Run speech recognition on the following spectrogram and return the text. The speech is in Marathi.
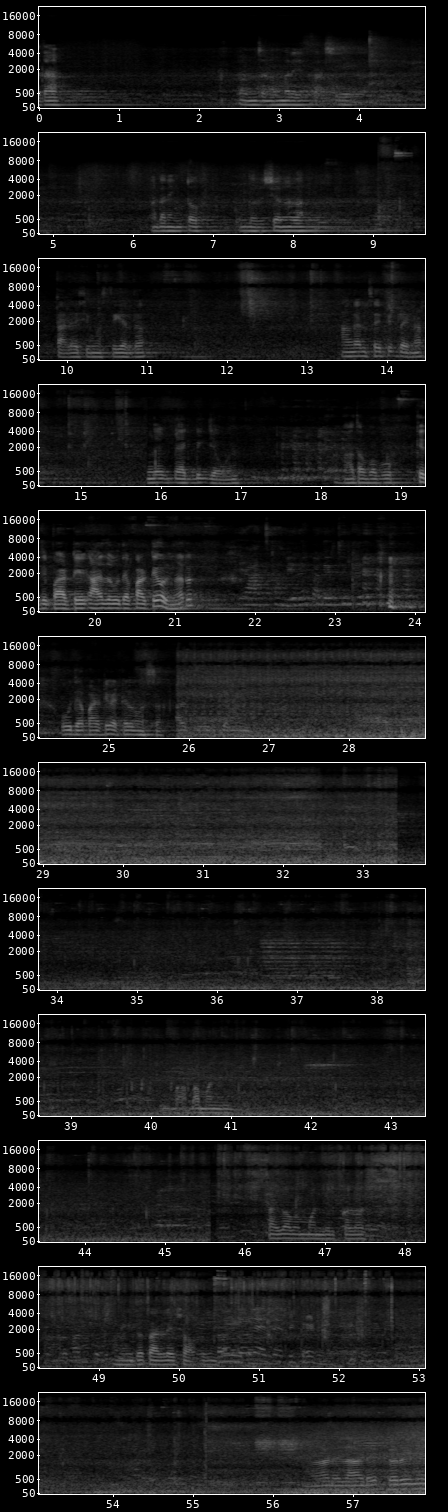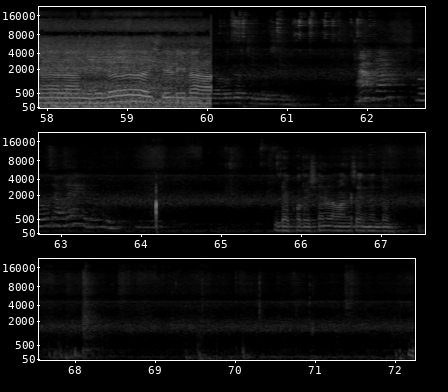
आता. आमचा नंबर आहे सहाशे एक. आता निघतो. दर्शनाला. चालेशी मस्ती करतो. अंगांचं तिथलं आहे ना? बॅग बिग जेवण. आता बघू किती पार्टी आज उद्या पार्टी होणार? उद्या पार्टी भेटेल मस्त. बाबा मंदिर साईबाबा मंदिर कलर्स आणि इथं चालले शॉपिंग लाड लाड करण्याला नेलं शिर्डीला डेकोरेशनला माणसं आहेत ना दोन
